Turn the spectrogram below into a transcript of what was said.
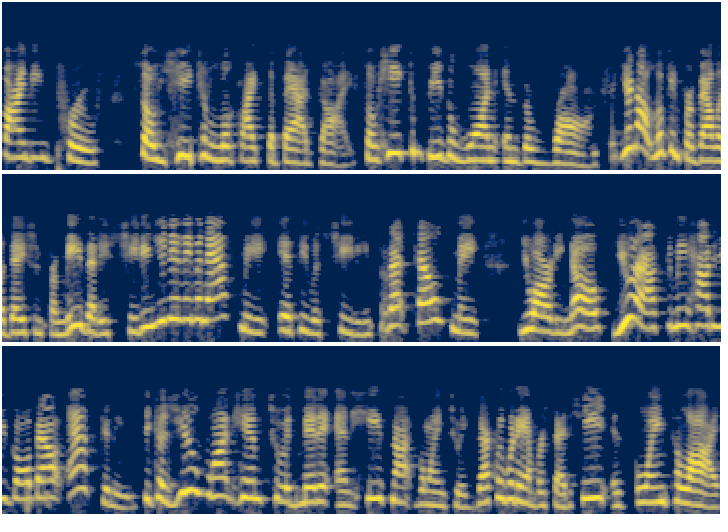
finding proof so he can look like the bad guy, so he can be the one in the wrong. You're not looking for validation from me that he's cheating. You didn't even ask me if he was cheating. So that tells me you already know. You're asking me, how do you go about asking him? Because you want him to admit it, and he's not going to. Exactly what Amber said. He is going to lie.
